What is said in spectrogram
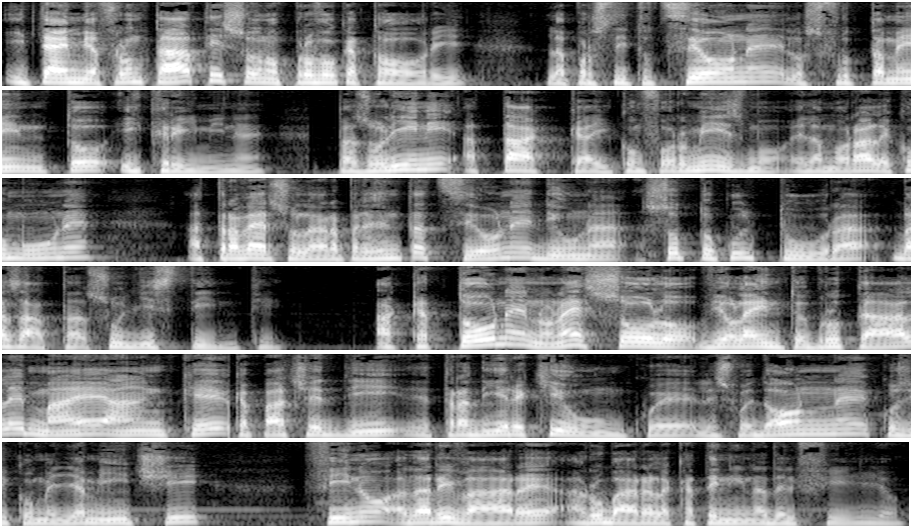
I temi affrontati sono provocatori, la prostituzione, lo sfruttamento, il crimine Pasolini attacca il conformismo e la morale comune attraverso la rappresentazione di una sottocultura basata sugli istinti. Accattone non è solo violento e brutale, ma è anche capace di tradire chiunque, le sue donne, così come gli amici, fino ad arrivare a rubare la catenina del figlio.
